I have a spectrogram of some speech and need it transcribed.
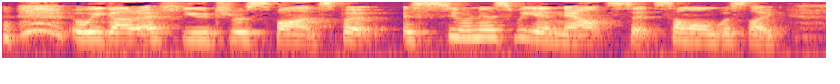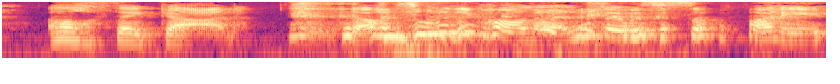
we got a huge response. But as soon as we announced it, someone was like, oh, thank God. That was one of the comments. It was so funny.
